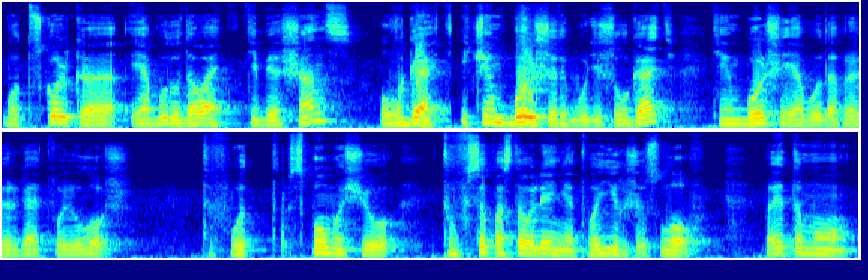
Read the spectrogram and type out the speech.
вот сколько я буду давать тебе шанс лгать. И чем больше ты будешь лгать, тем больше я буду опровергать твою ложь. Вот с помощью сопоставления твоих же слов. Поэтому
